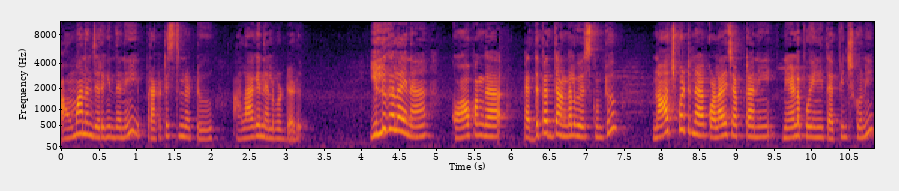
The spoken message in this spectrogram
అవమానం జరిగిందని ప్రకటిస్తున్నట్టు అలాగే నిలబడ్డాడు. ఇల్లుగలైన కోపంగా పెద్ద పెద్ద అంగలు వేసుకుంటూ నాచుపట్టిన కొళాయి చప్టాని నీళ్ళ పోయిని తప్పించుకొని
